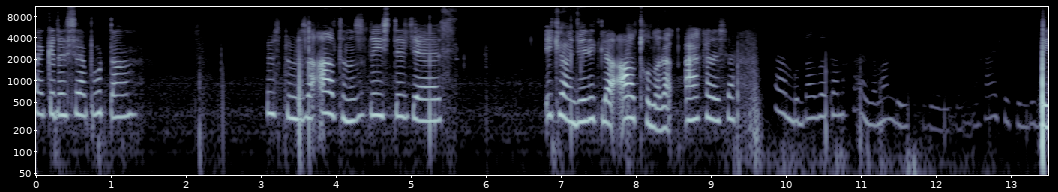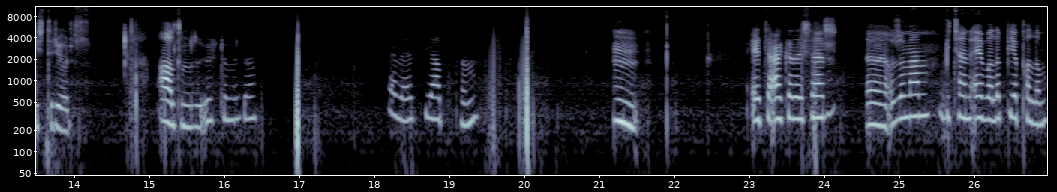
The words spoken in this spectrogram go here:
Arkadaşlar buradan üstümüzü altımızı değiştireceğiz. İlk öncelikle alt olarak arkadaşlar ben buradan zaten her zaman değiştiriyoruz yani her şekilde değiştiriyoruz. Altımızı üstümüzü. Evet yaptım. Hmm. Evet arkadaşlar ee, o zaman bir tane ev alıp yapalım.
